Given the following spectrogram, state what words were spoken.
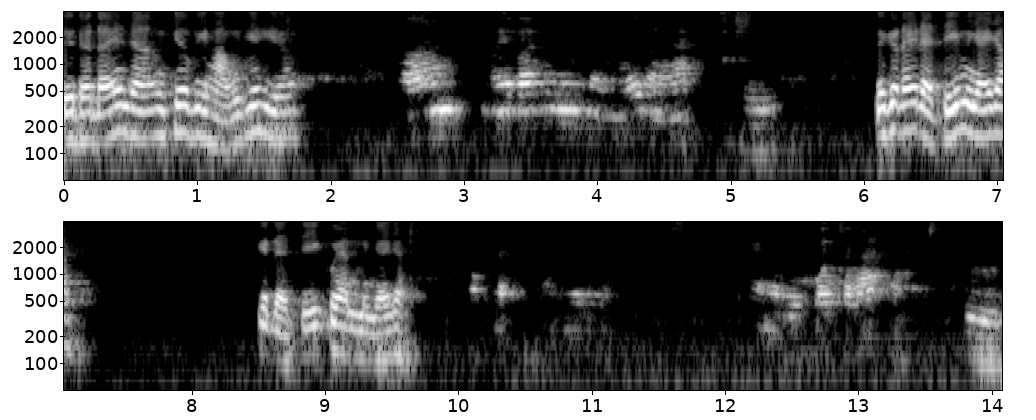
Từ đợt đấy giờ ông chưa bị hỏng chiếc gì đâu. Đó mấy bác lần mới mà thế cái đấy để tí mình nhảy cho. Cái để tí quen mình nhảy cho. Em là được qua cà lát mà. Ừ.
